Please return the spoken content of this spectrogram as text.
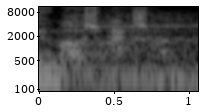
Lumos Maxima.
